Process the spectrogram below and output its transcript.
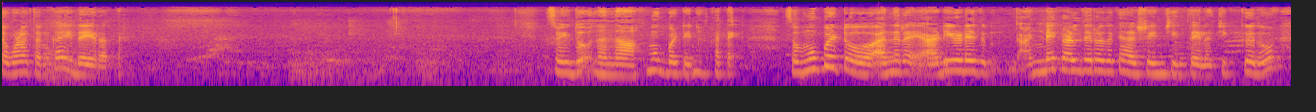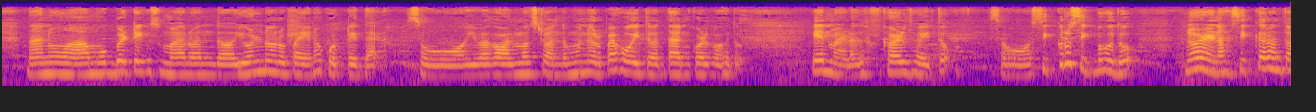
ತಗೊಳ್ಳೋ ತನಕ ಇದೇ ಇರುತ್ತೆ. ಸೊ ಇದು ನನ್ನ ಮೂಗ್ಬಟ್ಟಿನ ಕತೆ. ಸೊ ಮೂಗ್ಬಟ್ಟು ಅಂದರೆ ಅಡಿಗಡೆ ಅಂಡೆ ಕಳೆದಿರೋದಕ್ಕೆ ಅಷ್ಟೇನು ಚಿಂತೆ ಇಲ್ಲ. ಚಿಕ್ಕದು, ನಾನು ಆ ಮೂಗ್ಬಟ್ಟಿಗೆ ಸುಮಾರು ಒಂದು ಏಳ್ನೂರು ರೂಪಾಯಿನೋ ಕೊಟ್ಟಿದ್ದೆ. ಸೊ ಇವಾಗ ಆಲ್ಮೋಸ್ಟ್ ಒಂದು ಮುನ್ನೂರು ರೂಪಾಯಿ ಹೋಯಿತು ಅಂತ ಅಂದ್ಕೊಳ್ಬಹುದು ಏನು ಮಾಡೋದು? ಕಳೆದು ಹೋಯಿತು. ಸೊ ಸಿಕ್ಕರೂ ಸಿಗಬಹುದು ನೋಡೋಣ, ಸಿಕ್ಕರಂತೂ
